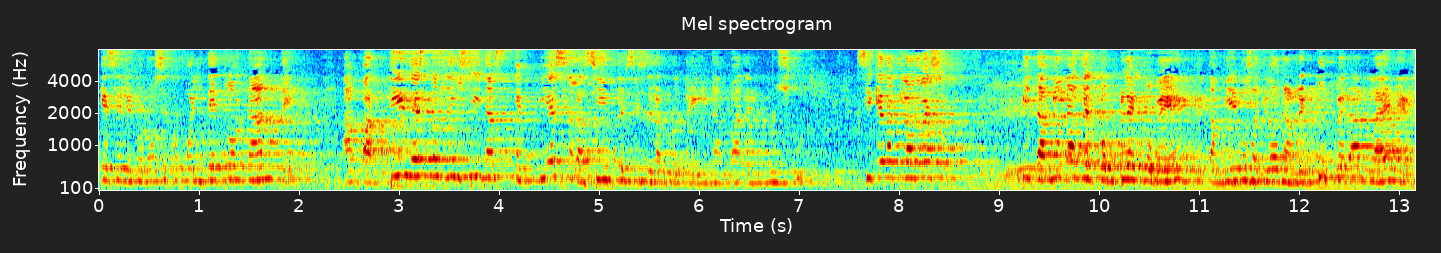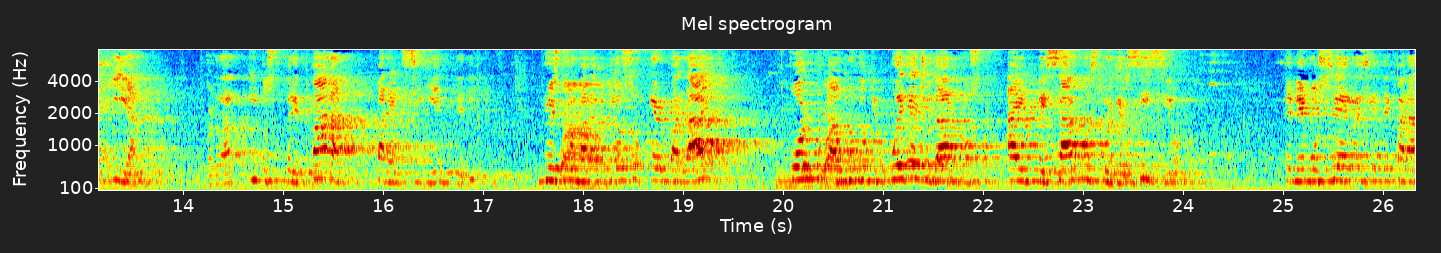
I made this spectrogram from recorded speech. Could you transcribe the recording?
que se le conoce como el detonante. A partir de estas leucinas empieza la síntesis de la proteína para el músculo. ¿Sí queda claro eso? Vitaminas del complejo B, que también nos ayudan a recuperar la energía, ¿verdad? Y nos preparan para el siguiente día. Nuestro Wow. maravilloso Herbalife, Fórmula 1, que puede ayudarnos a empezar nuestro ejercicio. Tenemos CR7 para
